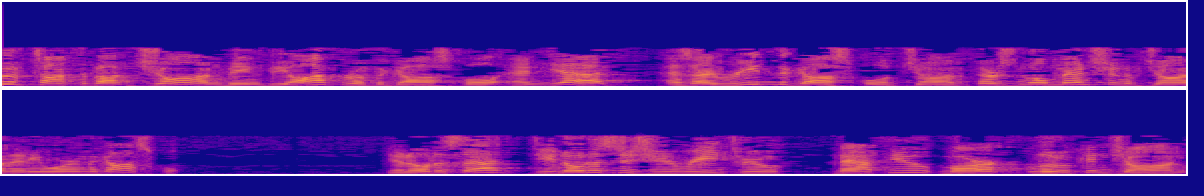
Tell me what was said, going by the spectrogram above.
have talked about John being the author of the Gospel, and yet, as I read the Gospel of John, there's no mention of John anywhere in the Gospel. You notice that? Do you notice as you read through Matthew, Mark, Luke, and John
